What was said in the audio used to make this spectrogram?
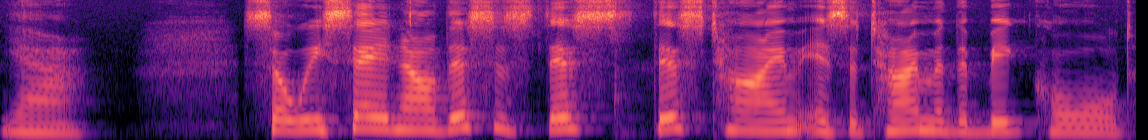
Yeah. So we say now this is this this time is the time of the big cold.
